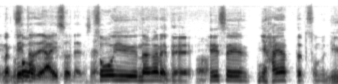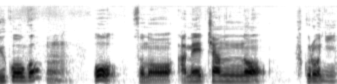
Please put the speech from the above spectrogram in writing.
ん、なんかそうで合いそうだよね。そういう流れで、うん、平成に流行ったその流行語を、そのアメちゃんの袋に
